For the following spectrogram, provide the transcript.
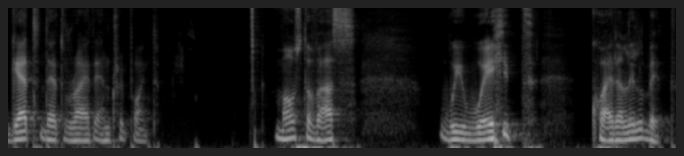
get that right entry point. Most of us, we wait quite a little bit.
